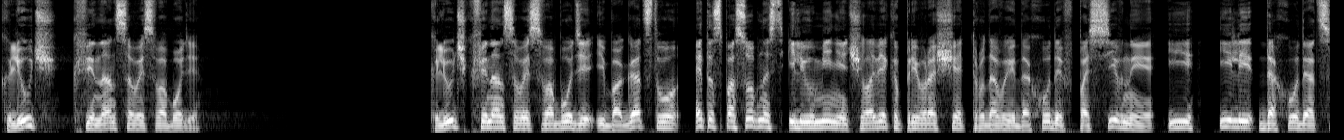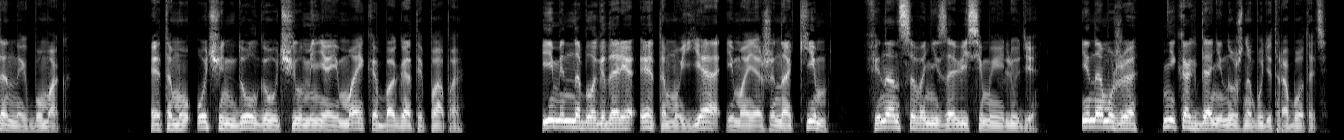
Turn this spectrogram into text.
Ключ к финансовой свободе. Ключ к финансовой свободе и богатству – это способность или умение человека превращать трудовые доходы в пассивные и или доходы от ценных бумаг. Этому очень долго учил меня и Майка, богатый папа. Именно благодаря этому я и моя жена Ким – финансово независимые люди, и нам уже никогда не нужно будет работать.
